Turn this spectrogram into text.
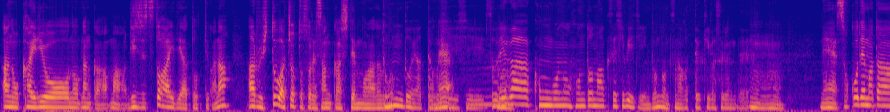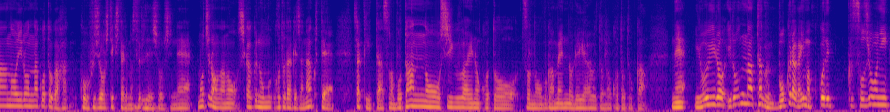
あの改良のなんかまあ技術とアイデアとっていうかなある人はちょっとそれ参加してもらうどんどんやってほしいし、ね。それが今後の本当のアクセシビリティにどんどんつながっていく気がするんで、うんうん。ねえそこでまたあのいろんなことがはこう浮上してきたりもするでしょうしね、もちろんあの視覚のことだけじゃなくてさっき言ったそのボタンの押し具合のことその画面のレイアウトのこととかねいろいろいろんな多分僕らが今ここで訴状に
